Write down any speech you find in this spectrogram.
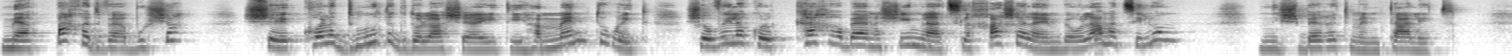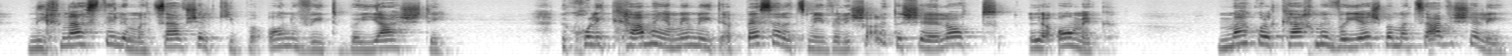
מהפחד והבושה שכל הדמות הגדולה שהייתי, המנטורית שהובילה כל כך הרבה אנשים להצלחה שלהם בעולם הצילום, נשברת מנטלית. נכנסתי למצב של קיפאון והתביישתי. לקחו לי כמה ימים להתאפס על עצמי ולשאול את השאלות לעומק. מה כל כך מבייש במצב שלי?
